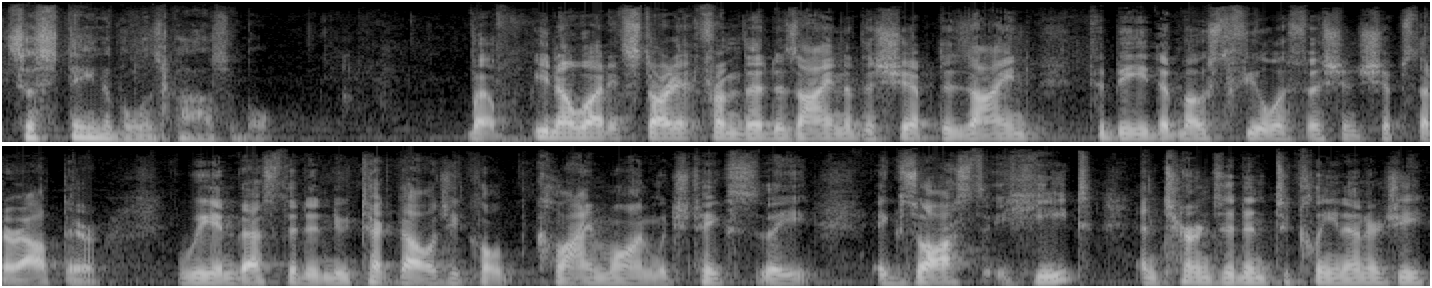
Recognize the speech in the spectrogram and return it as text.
sustainable as possible? Well, you know what? It started from the design of the ship, designed to be the most fuel efficient ships that are out there. We invested in new technology called Climeon, which takes the exhaust heat and turns it into clean energy.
